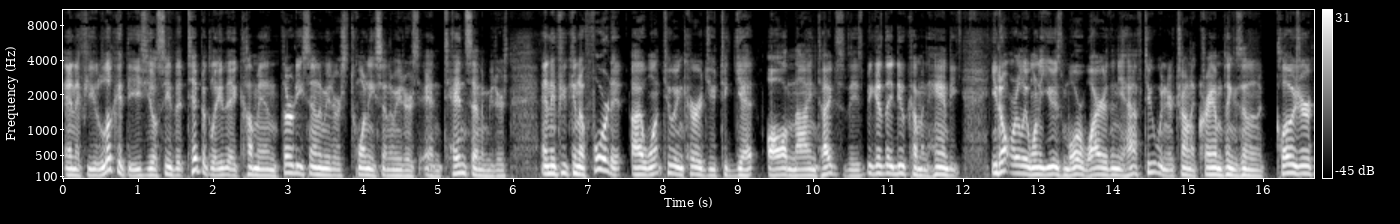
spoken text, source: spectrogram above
And if you look at these, you'll see that typically they come in 30 centimeters, 20 centimeters, and 10 centimeters. And if you can afford it, I want to encourage you to get all nine types of these because they do come in handy. You don't really want to use more wire than you have to when you're trying to cram things in an enclosure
